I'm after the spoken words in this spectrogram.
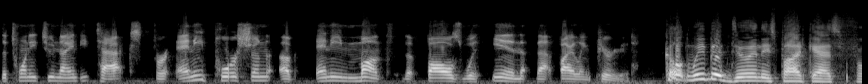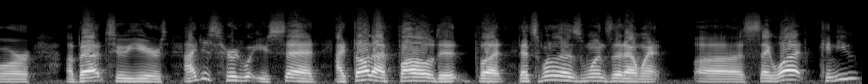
the 2290 tax for any portion of any month that falls within that filing period. Colton, we've been doing these podcasts for about two years. I just heard what you said. I thought I followed it, but that's one of those ones that I went, uh, say what? Can you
